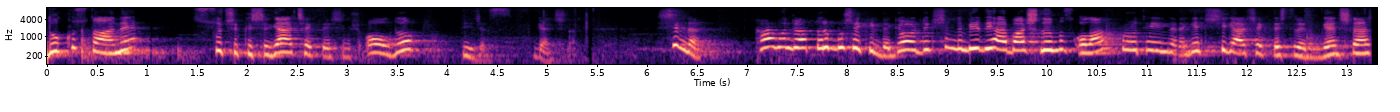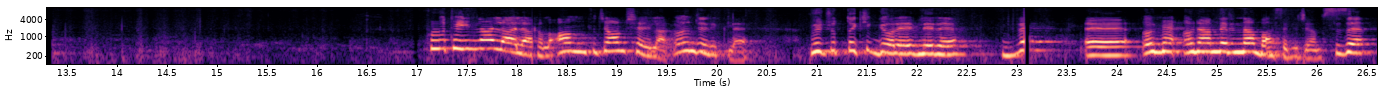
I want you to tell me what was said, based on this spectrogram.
9 tane su çıkışı gerçekleşmiş oldu diyeceğiz gençler. Şimdi karbonhidratları bu şekilde gördük. Şimdi bir diğer başlığımız olan proteinlere geçişi gerçekleştirelim gençler. Proteinlerle alakalı anlatacağım şeyler öncelikle vücuttaki görevleri ve e, öne, önemlerinden bahsedeceğim. Size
